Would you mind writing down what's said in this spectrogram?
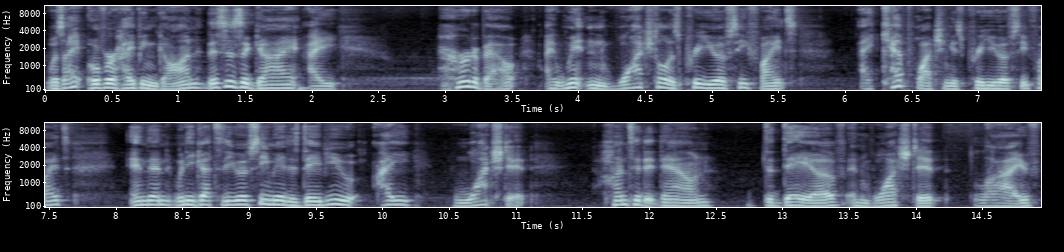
was I overhyping Gane? This is a guy I heard about. I went and watched all his pre UFC fights. I kept watching his pre UFC fights, and then when he got to the UFC, made his debut. I watched it, hunted it down the day of, and watched it live,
